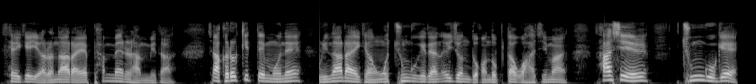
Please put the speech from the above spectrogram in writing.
세계 여러 나라에 판매를 합니다. 자, 그렇기 때문에 우리나라의 경우 중국에 대한 의존도가 높다고 하지만 사실 중국에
